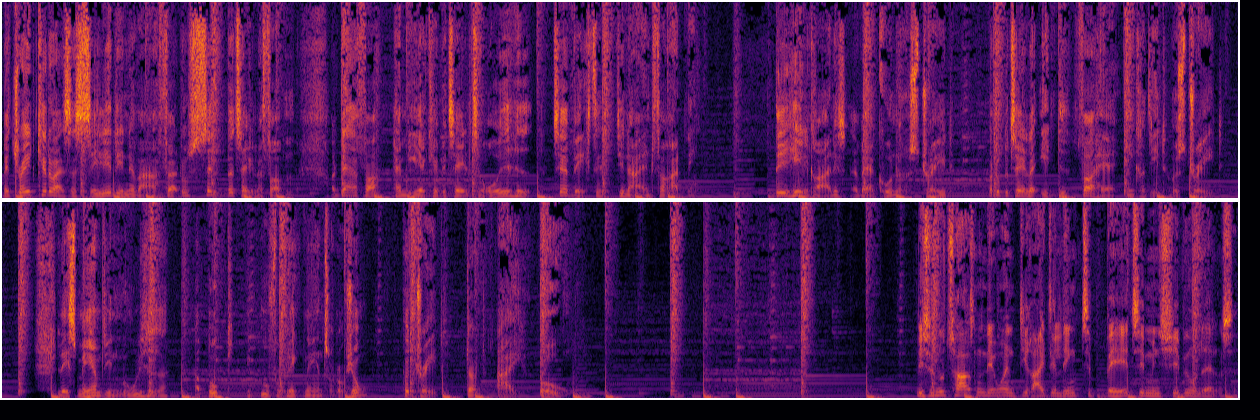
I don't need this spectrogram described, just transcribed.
Med Trade kan du altså sælge dine varer, før du selv betaler for dem, og derfor have mere kapital til rådighed til at vækste din egen forretning. Det er helt gratis at være kunde hos Trade, og du betaler intet for at have en kredit hos Trade. Læs mere om dine muligheder og book en uforpligtende introduktion på trade.io. Hvis jeg nu tager sådan, laver en direkte link tilbage til min shippinguddannelse,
